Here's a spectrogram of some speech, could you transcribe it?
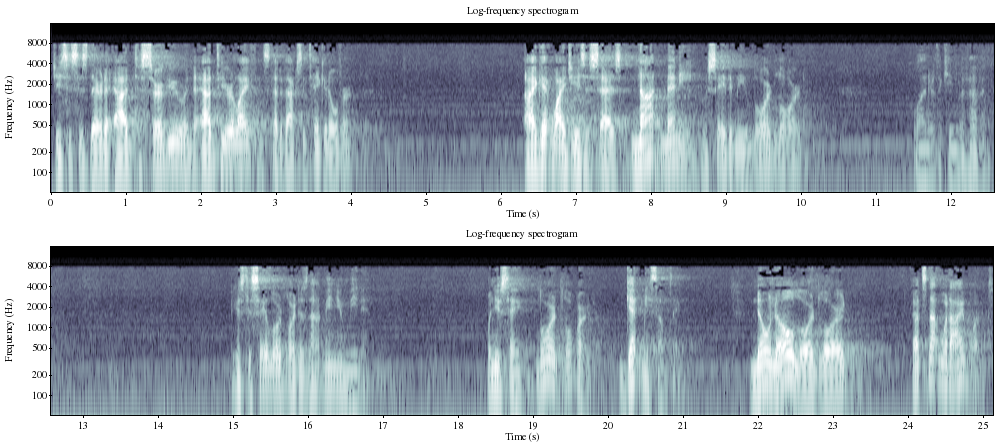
Jesus is there to add, to serve you and to add to your life instead of actually take it over. I get why Jesus says, Not many who say to me, Lord, Lord, will enter the kingdom of heaven. Because to say, Lord, Lord, does not mean you mean it. When you say, Lord, Lord, get me something. No, no, Lord, Lord, that's not what I want.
